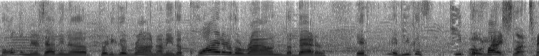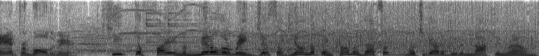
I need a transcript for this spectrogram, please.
Baldomir's having a pretty good round. I mean, the quieter the round, the better. If if you could keep the Oh, fight nice left hand from Baldomir. keep the fight in the middle of the ring, just a young up and comer. That's what you got to do to knock in rounds.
